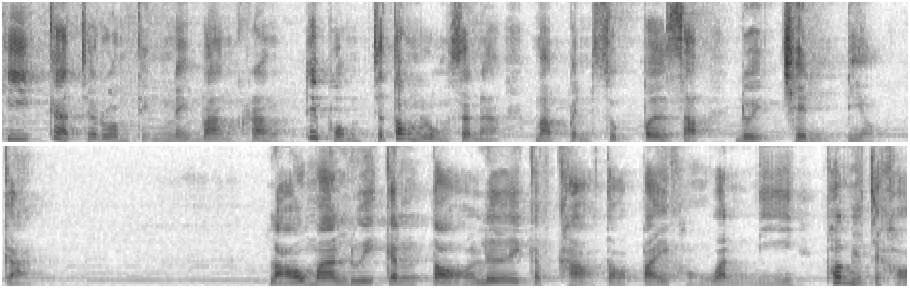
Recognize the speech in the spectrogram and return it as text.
ทีก็จะรวมถึงในบางครั้งที่ผมจะต้องลงสนามมาเป็นซูเปอร์ซับด้วยเช่นเดียวกัน เรามาลุยกันต่อเลยกับข่าวต่อไปของวันนี้พ่อยากจะขอ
